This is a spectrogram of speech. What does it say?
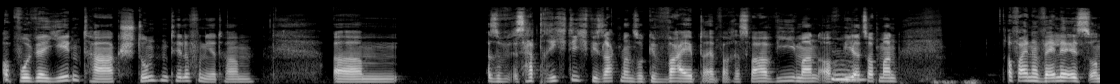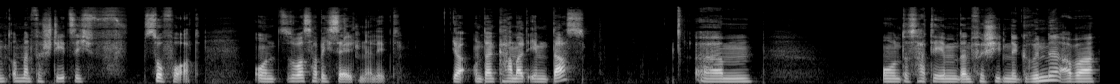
obwohl wir jeden Tag Stunden telefoniert haben, ähm, also es hat richtig, wie sagt man so, geweibt einfach. Es war wie man auf, mhm. wie als ob man auf einer Welle ist und, und man versteht sich sofort. Und sowas habe ich selten erlebt. Ja, und dann kam halt eben das. Ähm, und das hatte eben dann verschiedene Gründe, aber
